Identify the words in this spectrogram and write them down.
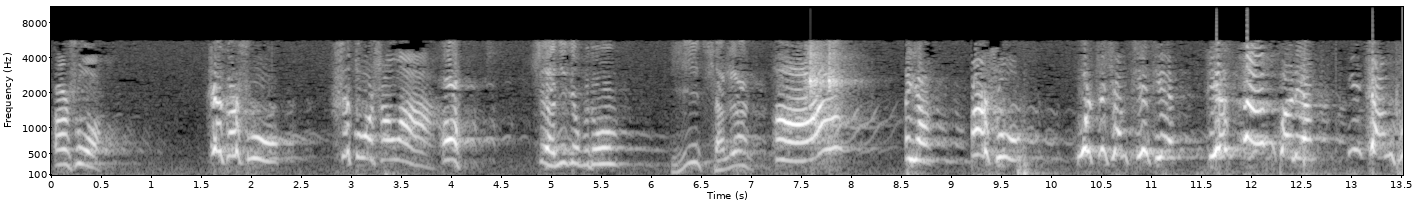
二叔，这个数。是多少啊？哦，这你就不懂，一千两啊！哎呀，二叔，我只想借借借三百两，你张口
